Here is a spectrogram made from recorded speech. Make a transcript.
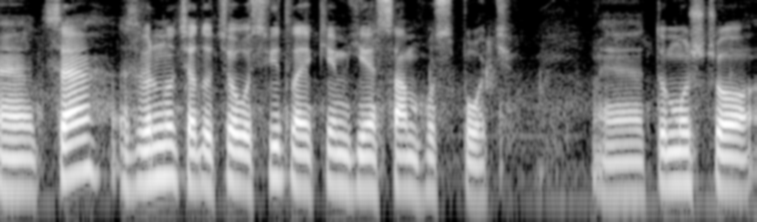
е, це звернутися до цього світла, яким є сам Господь. Е, Тому що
